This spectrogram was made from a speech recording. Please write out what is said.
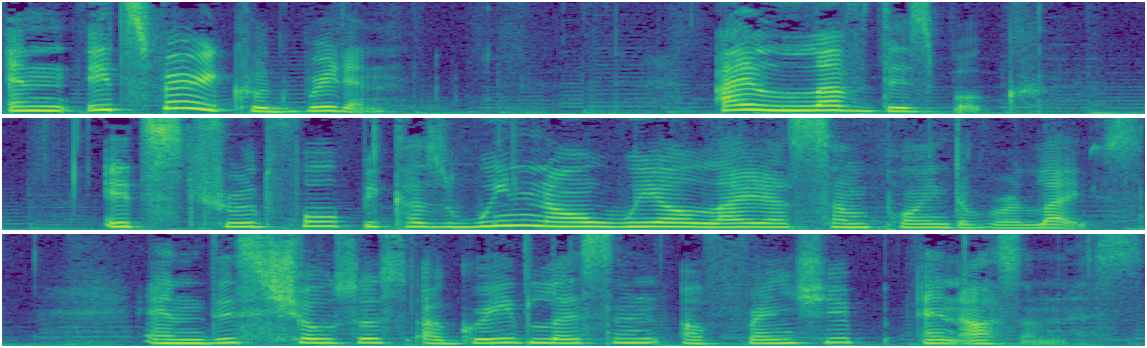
And it's very good written. I love this book. It's truthful because we know we all lie at some point of our lives, and this shows us a great lesson of friendship and awesomeness.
